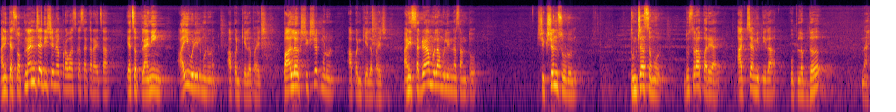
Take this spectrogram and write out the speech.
आणि त्या स्वप्नांच्या दिशेनं प्रवास कसा करायचा याचं प्लॅनिंग आई वडील म्हणून आपण केलं पाहिजे. पालक शिक्षक म्हणून आपण केलं पाहिजे. आणि सगळ्या मुला मुलींना सांगतो शिक्षण सोडून तुमच्यासमोर दुसरा पर्याय आजच्या मितीला उपलब्ध नाही.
